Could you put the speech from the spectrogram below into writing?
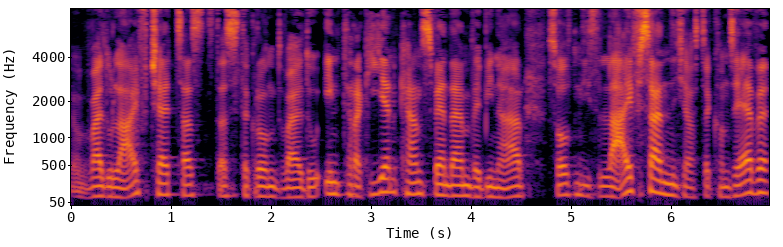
weil du Live-Chats hast, das ist der Grund, weil du interagieren kannst während deinem Webinar, sollten diese live sein, nicht aus der Konserve.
